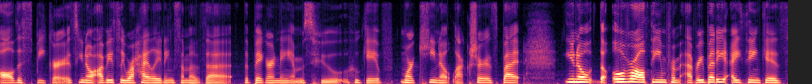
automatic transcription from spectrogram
all the speakers you know obviously we're highlighting some of the the bigger names who who gave more keynote lectures but you know the overall theme from everybody i think is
